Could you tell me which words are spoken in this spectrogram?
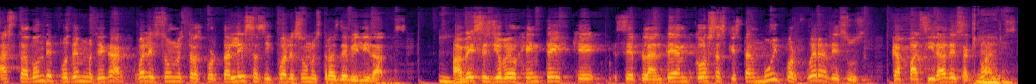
hasta dónde podemos llegar, cuáles son nuestras fortalezas y cuáles son nuestras debilidades. A veces yo veo gente que se plantean cosas que están muy por fuera de sus capacidades actuales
